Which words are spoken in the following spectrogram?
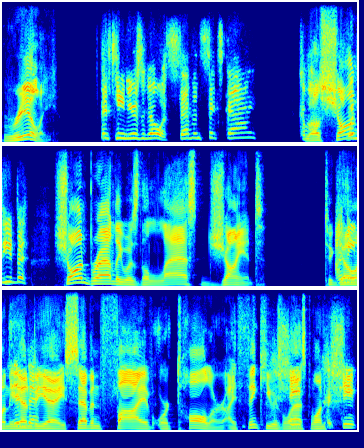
Really? 15 years ago, a seven six guy. Come well, on, Sean been? Shawn Bradley was the last giant to I go mean, in the in that- NBA, seven five or taller. I think he was the last one. Hasheem,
